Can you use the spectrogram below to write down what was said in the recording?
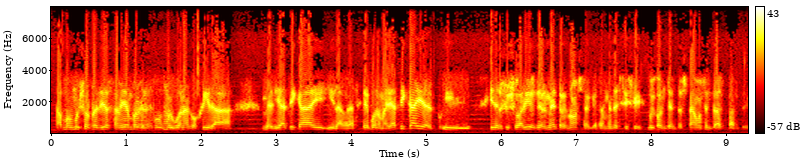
estamos muy sorprendidos también porque tuvo muy buena acogida mediática y, y la verdad es que, bueno, mediática y, y, y de los usuarios del metro, ¿no? O sea, que realmente sí, sí, muy contentos, estábamos en todas partes.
